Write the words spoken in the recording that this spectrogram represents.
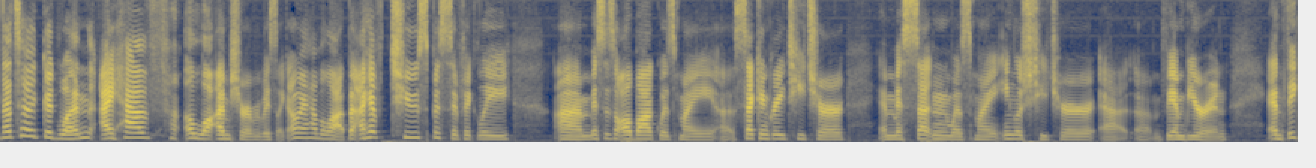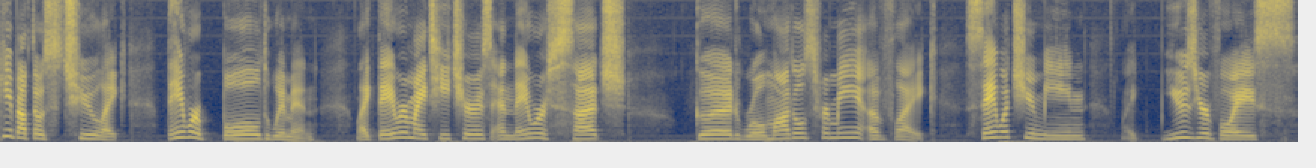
that's a good one. I have a lot. I'm sure everybody's like, oh, I have a lot, but I have two specifically. Um, Mrs. Albach was my uh, second grade teacher, and Miss Sutton was my English teacher at um, Van Buren. And thinking about those two, like they were bold women. Like they were my teachers and they were such good role models for me of like say what you mean, like use your voice.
